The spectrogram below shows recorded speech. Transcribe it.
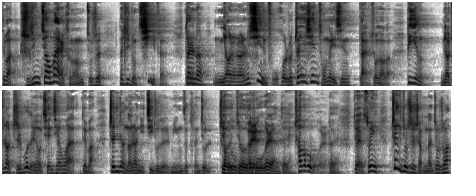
对吧？使劲叫卖可能就是那是一种气氛，但是呢，你要让人信服，或者说真心从内心感受到的，毕竟你要知道，直播的人有千千万，对吧？真正能让你记住的名字，可能就就就五个人，五个人，对超不过五个人。对对，所以这个就是什么呢？就是说，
